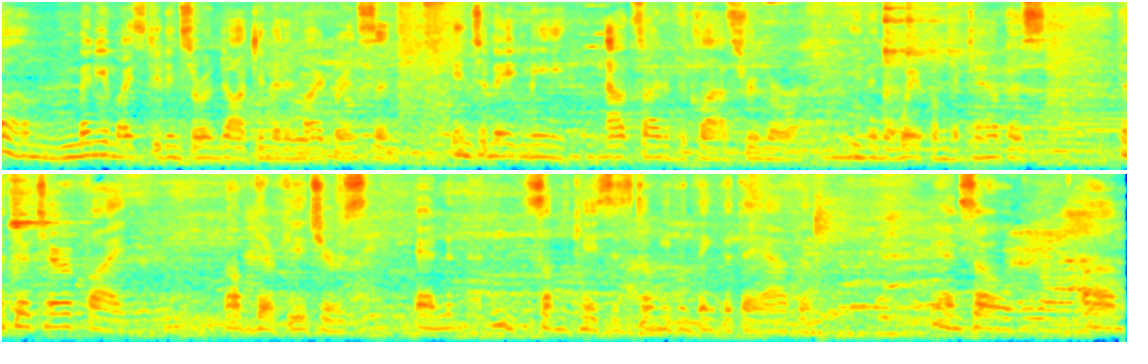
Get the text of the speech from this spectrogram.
Um, many of my students are undocumented migrants and intimate me outside of the classroom or even away from the campus that they're terrified of their futures and in some cases don't even think that they have them. And so, um,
